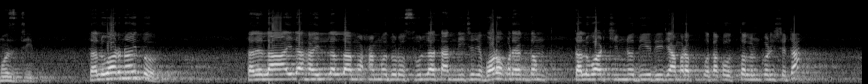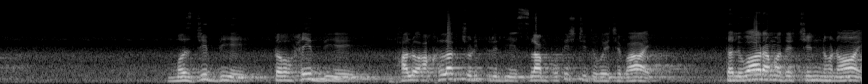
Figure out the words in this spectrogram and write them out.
মসজিদ। তলোয়ার নয় তো? তাহলে লাহ ইল্লাল্লাহ মোহাম্মদ রসুল্লাহ তার নিচে যে বড় করে একদম তলোয়ার চিহ্ন দিয়ে দিয়ে যে আমরা পতাকা উত্তোলন করি সেটা? মসজিদ দিয়ে তহিদ দিয়ে, ভালো আখলাক চরিত্র দিয়ে ইসলাম প্রতিষ্ঠিত হয়েছে ভাই। তলোয়ার আমাদের চিহ্ন নয়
